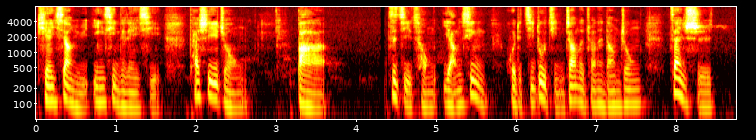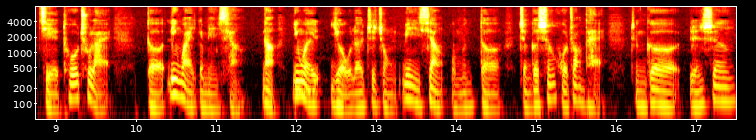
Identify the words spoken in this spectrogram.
偏向于阴性的练习，它是一种把自己从阳性或者极度紧张的状态当中暂时解脱出来的另外一个面向。那因为有了这种面向，我们的整个生活状态、整个人生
